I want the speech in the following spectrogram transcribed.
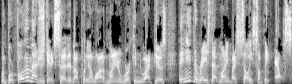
when portfolio managers get excited about putting a lot of money to work in new IPOs, they need to raise that money by selling something else.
